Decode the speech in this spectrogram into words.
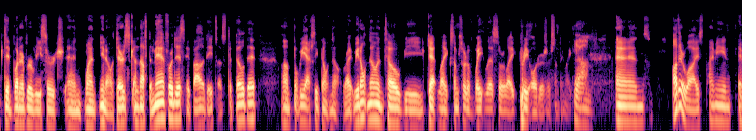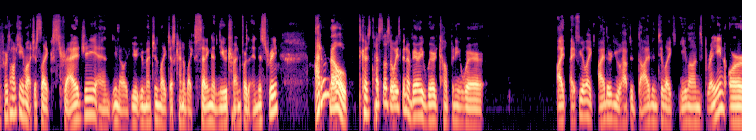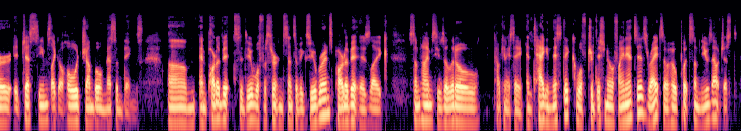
did whatever research and went, you know there's enough demand for this, it validates us to build it. Um, but we actually don't know, right? We don't know until we get like some sort of wait list or like pre-orders or something like that. Yeah. And otherwise, I mean, if we're talking about just like strategy and you know, you, you mentioned like just kind of like setting a new trend for the industry, I don't know because Tesla's always been a very weird company where I, I feel like either you have to dive into like Elon's brain or it just seems like a whole jumbo mess of things. Um, and part of it's to do with a certain sense of exuberance. Part of it is like sometimes he's a little, how can I say, antagonistic with traditional finances, right? So he'll put some news out just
